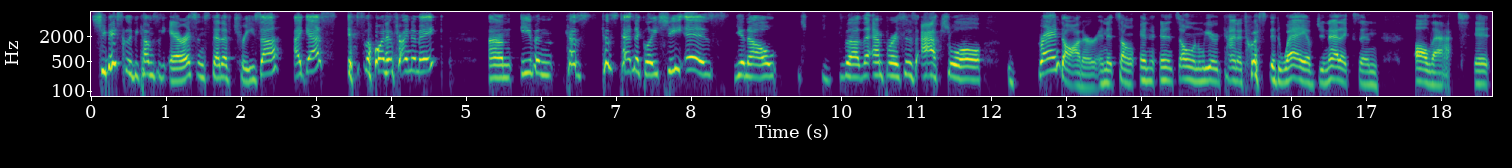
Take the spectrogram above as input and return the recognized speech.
she basically becomes the heiress instead of Teresa, I guess, is the point I'm trying to make. Um, even because because technically she is, you know, the the Empress's actual granddaughter in its own in, in its own weird kind of twisted way of genetics and all that. It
